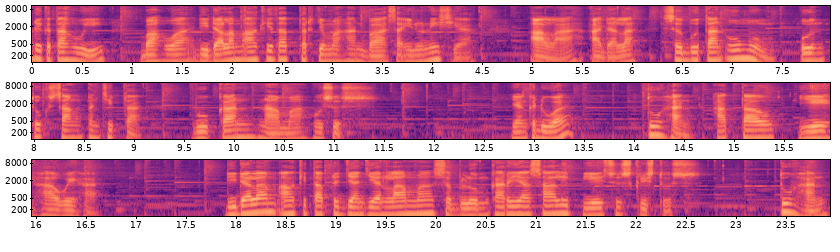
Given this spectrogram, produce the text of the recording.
diketahui bahwa di dalam Alkitab terjemahan bahasa Indonesia, Allah adalah sebutan umum untuk Sang Pencipta, bukan nama khusus. Yang kedua, Tuhan atau YHWH. Di dalam Alkitab Perjanjian Lama sebelum karya salib Yesus Kristus, Tuhan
